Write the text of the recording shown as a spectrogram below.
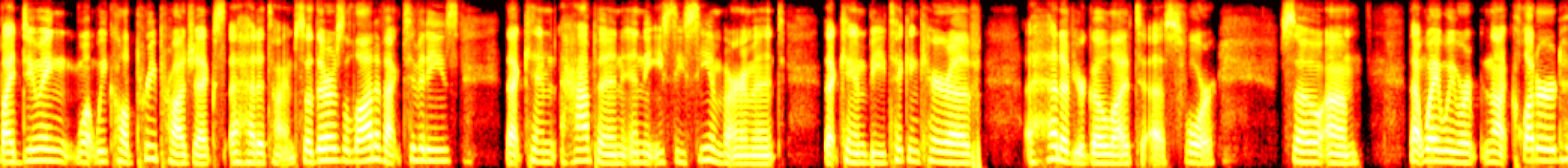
by doing what we called pre-projects ahead of time. So there's a lot of activities that can happen in the ECC environment that can be taken care of ahead of your go live to S4. So um, That way, we were not cluttered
